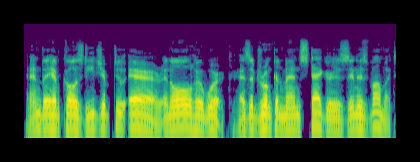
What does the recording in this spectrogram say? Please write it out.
and they have caused Egypt to err in all her work, as a drunken man staggers in his vomit.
